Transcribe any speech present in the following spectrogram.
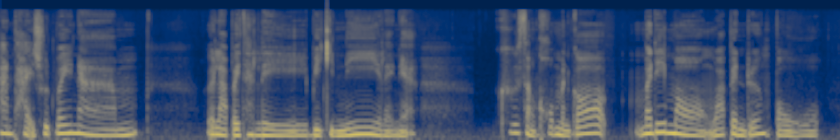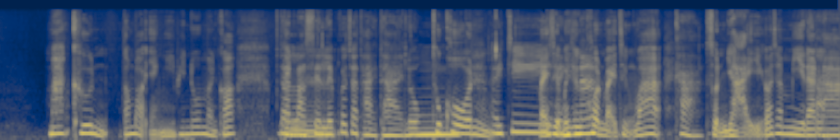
การถ่ายชุดว่ายน้ำ เวลาไปทะเลบิกินี่อะไรเนี่ย คือสังคมมันก็ไม่ได้มองว่าเป็นเรื่องโปมากขึ้นต้องบอกอย่างนี้พี่นุ่นมันก็ดาราเซเลบก็จะถ่ายถ่ายลงทุกคนไอจีหมายถึงไม่ใช่ทุกคนหมายถึงว่าค่ะส่วนใหญ่ก็จะมีดารา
